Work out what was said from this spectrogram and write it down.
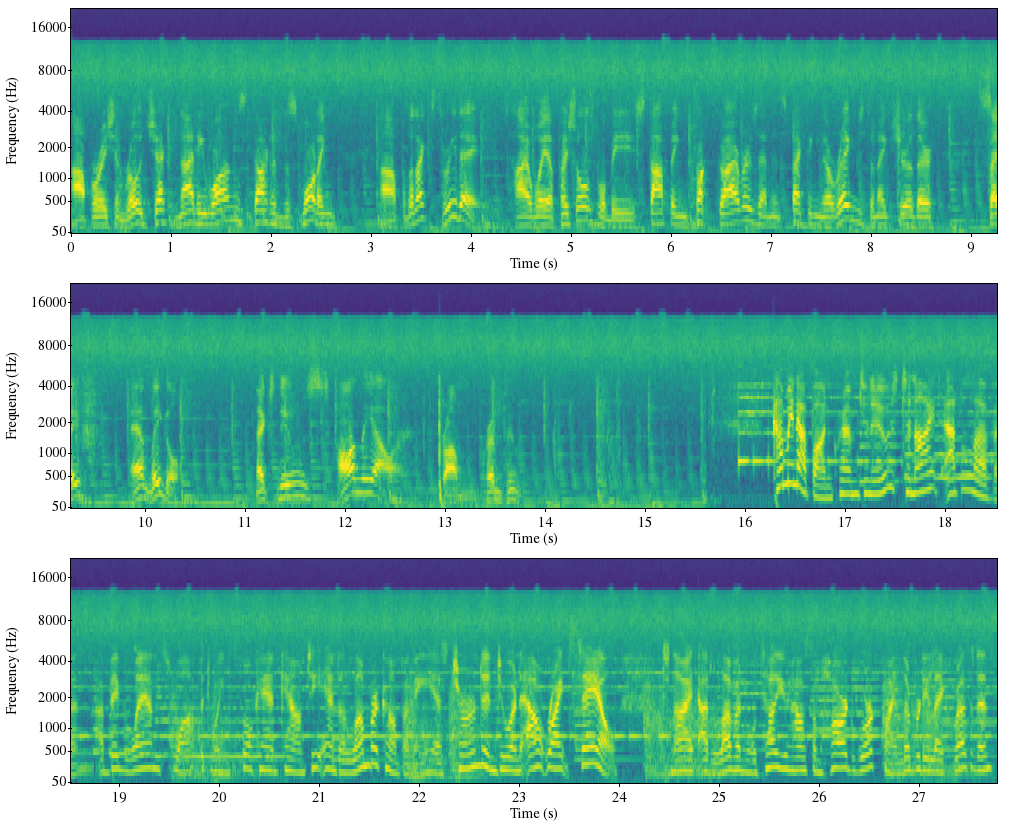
Operation Road Check 91 started this morning. Uh, for the next three days, highway officials will be stopping truck drivers and inspecting their rigs to make sure they're safe and legal. Next news on the hour from KREM 2. Coming up on KREM 2 News tonight at 11, a big land swap between Spokane County and a lumber company has turned into an outright sale. Tonight at 11, we'll tell you how some hard work by Liberty Lake residents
